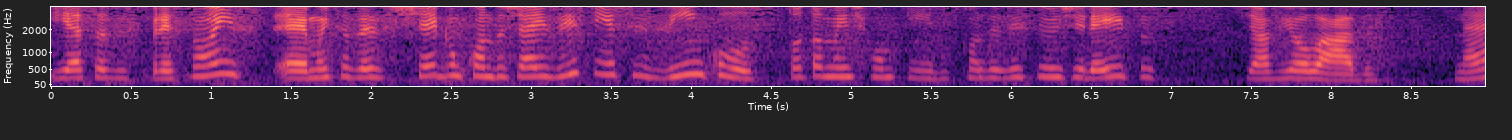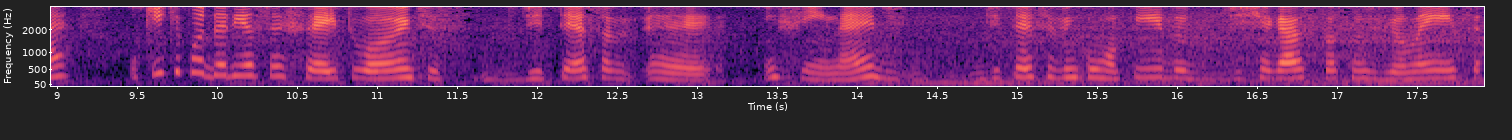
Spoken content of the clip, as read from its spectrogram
E essas expressões é, muitas vezes chegam quando já existem esses vínculos totalmente rompidos, quando existem os direitos já violados, né? O que, que poderia ser feito antes de ter essa, é, enfim, né? De, de, ter esse vínculo rompido, de chegar à situação de violência,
